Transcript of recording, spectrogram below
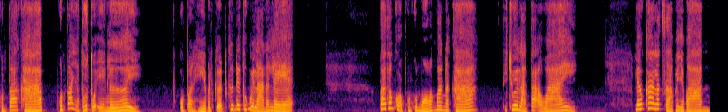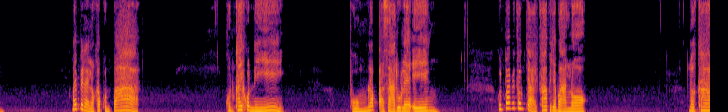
คุณป้าครับ คุณป้าอย่าโทษตัวเองเลย อุบัติเหตุมันเกิดขึ้นได้ทุกเวลานั่นแหละ ป้าต้องขอบคุณคุณหมอมาก ๆ นะคะ ที่ช่วยหลานป้าเอาไว้ แล้วค่ารักษาพยาบาล ไม่เป็นไรหรอกครับ คุณป้า คนไข้คนนี้ ผมรับอาสาดูแลเอง คุณป้าไม่ต้องจ่ายค่าพยาบาลหรอก เหรอคะ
